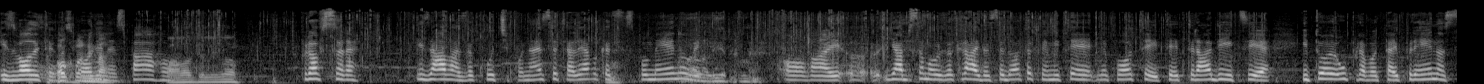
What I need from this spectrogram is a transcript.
Izvolite, gospodine Spaho. Hvala, Delila. Profesore, i za vas za kući ponesete, ali evo kad ste spomenuli, ovaj, eh, ja bi samo za kraj da se dotaknem i te ljepote i te tradicije i to je upravo taj prenos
